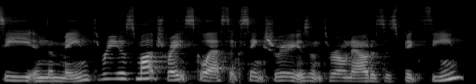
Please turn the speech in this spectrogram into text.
see in the main three as much, right? Scholastic Sanctuary isn't thrown out as this big theme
